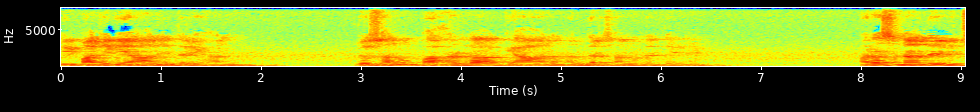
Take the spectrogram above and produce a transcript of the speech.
ਇਹ ਪੰਜ ਗਿਆਨ ਇੰਦਰੀ ਹਨ, ਜੋ ਸਾਨੂੰ ਬਾਹਰਲਾ ਗਿਆਨ ਅੰਦਰ ਸਾਨੂੰ ਦਿੰਦੇ ਨੇ। ਰਸਨਾ ਦੇ ਵਿੱਚ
